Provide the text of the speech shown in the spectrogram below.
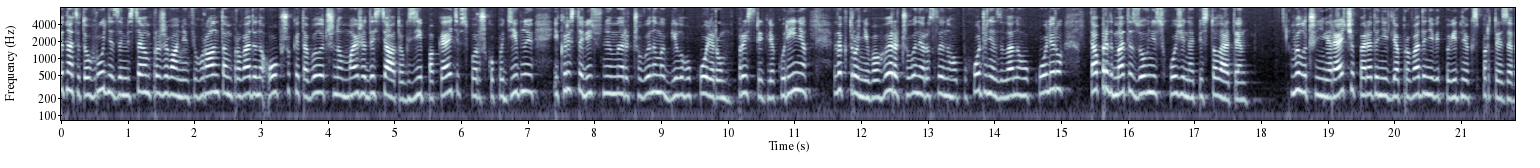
15 грудня за місцевим проживанням фігурантам проведено обшуки та вилучено майже десяток зіп-пакетів з порошкоподібною і кристалічними речовинами білого кольору, пристрій для куріння, електронні ваги, речовини рослинного походження зеленого кольору та предмети зовні схожі на пістолети. Вилучені речі передані для проведення відповідної експертизи.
